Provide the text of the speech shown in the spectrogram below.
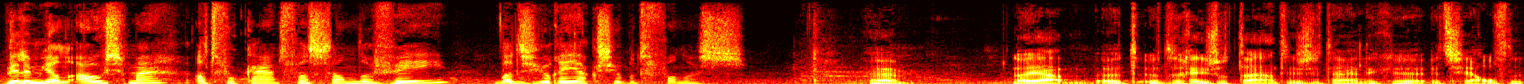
Willem-Jan Oosma, advocaat van Sander V. Wat is uw reactie op het vonnis? Uh, nou ja, het, het, resultaat is uiteindelijk uh, hetzelfde.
